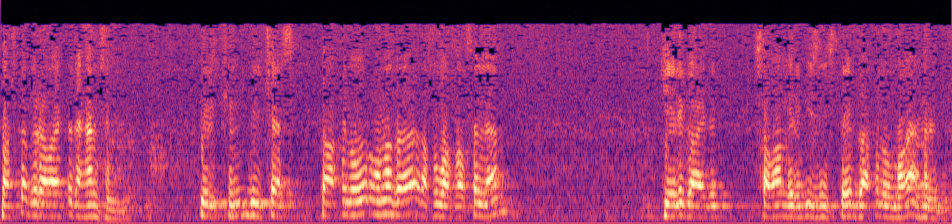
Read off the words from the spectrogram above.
Başqa bir rəvayətdə də həmçinin bir, kim, bir kəs daxil olur, ona da Rasulullah s.ə.v geri qayıdıb, salam verib, izin istəyib, daxil olmağa əmr edir.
